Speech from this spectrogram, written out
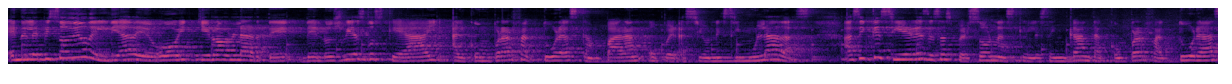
En el episodio del día de hoy quiero hablarte de los riesgos que hay al comprar facturas que amparan operaciones simuladas. Así que si eres de esas personas que les encanta comprar facturas,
